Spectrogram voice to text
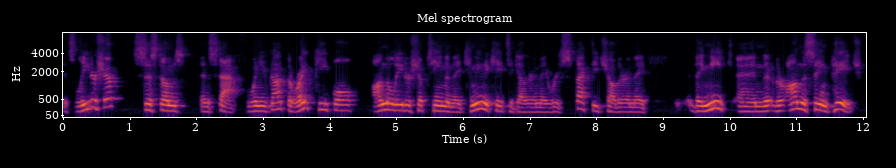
It's leadership, systems, and staff. When you've got the right people on the leadership team and they communicate together and they respect each other and they they meet and they're on the same page,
